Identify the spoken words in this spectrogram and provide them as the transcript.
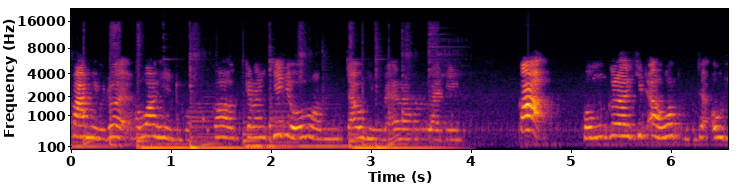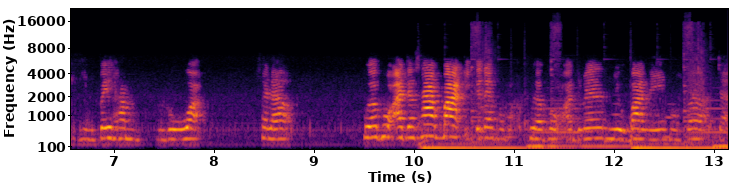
ฟาร์มหินด้วย เพราะว่าหินผมก็กำลังคิดอยู่ว่าผมจะเอาหินไปอะไรทำอะไรดี ก็ผมก็เลยคิดเอาว่าผมจะเอาหินไปทำรั้วใช่แล้วเพื่อผมอาจจะสร้างบ้านอีกก็ได้ผมเพื่อผมอาจจะไม่ได้อยู่บ้านนี้ผมก็จะ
